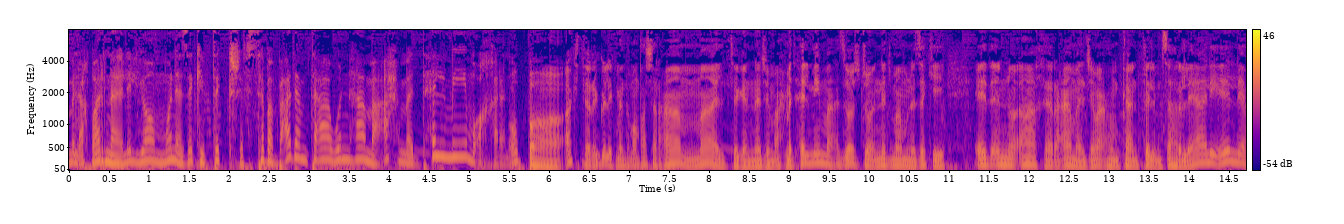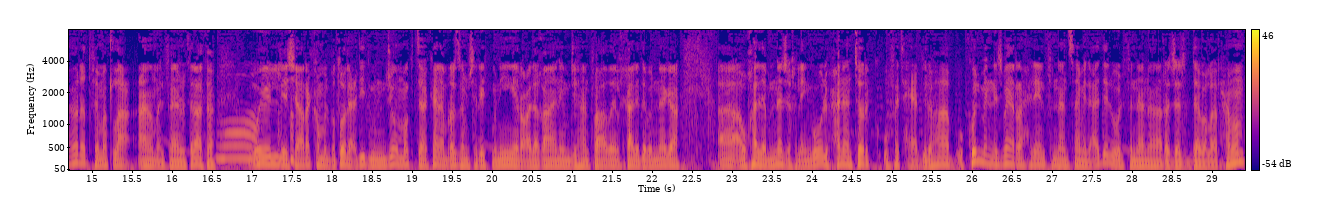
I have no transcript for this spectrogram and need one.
ومن أخبارنا لليوم منى زكي بتكشف سبب عدم تعاونها مع أحمد حلمي مؤخرا. أوبا أكثر يقول لك من 18 عام ما التقى النجم أحمد حلمي مع زوجته النجمة منى زكي إذ إنه آخر عمل جمعهم كان فيلم سهر الليالي اللي عرض في مطلع عام 2003 واللي شاركهم البطولة عديد من النجوم وقتها كان أبرزهم شريف منير وعلى غانم جيهان فاضل خالد أبو النجا آه، أو خالد أبو النجا خلينا نقول وحنان ترك وفتحي عبد الوهاب وكل من النجمين الراحلين الفنان سامي العدل والفنانة رجاء جداوي الله يرحمهم.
